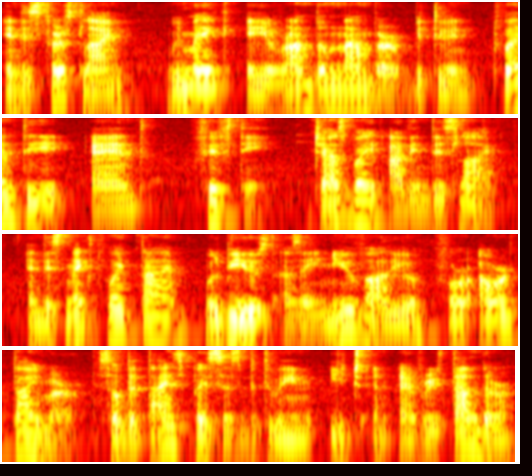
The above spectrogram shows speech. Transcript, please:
In this first line, we make a random number between 20 and 50 just by adding this line. And this next wait time will be used as a new value for our timer. So the time spaces between each and every thunder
